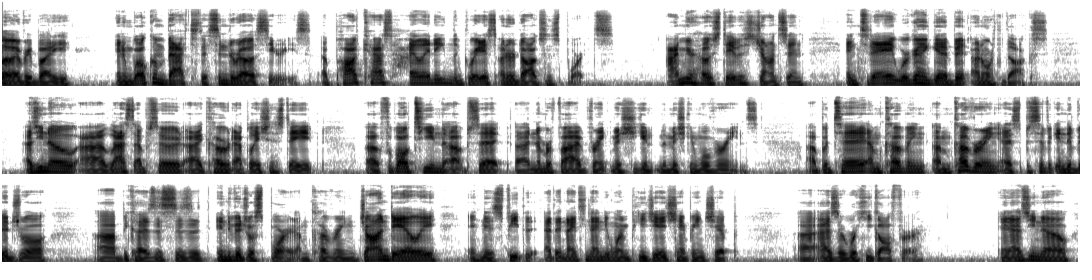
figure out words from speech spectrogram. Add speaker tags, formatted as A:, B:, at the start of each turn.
A: Hello, everybody, and welcome back to the Cinderella series, a podcast highlighting the greatest underdogs in sports. I'm your host, Davis Johnson, and today we're going to get a bit unorthodox. As you know, uh, last episode I covered Appalachian State, a football team that upset uh, number five ranked Michigan, the Michigan Wolverines. Uh, but today I'm covering I'm covering a specific individual uh, because this is an individual sport. I'm covering John Daly and his feat at the 1991 PGA Championship uh, as a rookie golfer. And as you know,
